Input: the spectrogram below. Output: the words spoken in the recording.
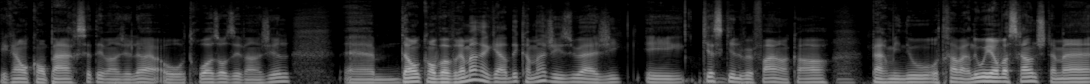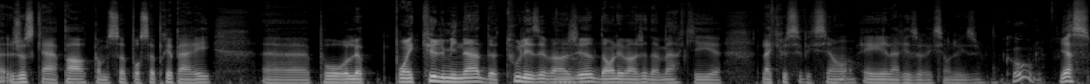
Et quand on compare cet évangile-là aux trois autres évangiles, euh, donc, on va vraiment regarder comment Jésus a agi et qu'est-ce qu'il veut faire encore Mm. parmi nous, au travers de nous. Et on va se rendre justement jusqu'à Pâques comme ça pour se préparer euh, pour le point culminant de tous les évangiles, dont l'évangile de Marc qui est euh, la crucifixion Mm. et la résurrection de Jésus. Cool. Yes.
